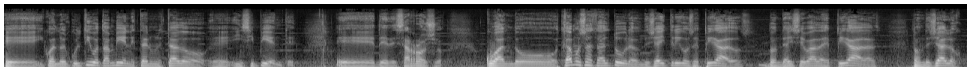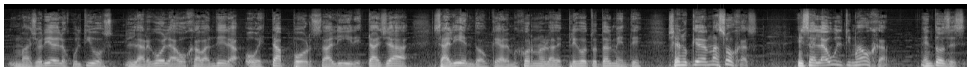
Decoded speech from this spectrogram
eh, y cuando el cultivo también está en un estado incipiente de desarrollo. Cuando estamos a esta altura, donde ya hay trigos espigados, donde hay cebadas espigadas, donde ya la mayoría de los cultivos largó la hoja bandera o está por salir, está ya saliendo, aunque a lo mejor no la desplegó totalmente, ya no quedan más hojas. Esa es la última hoja. Entonces,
